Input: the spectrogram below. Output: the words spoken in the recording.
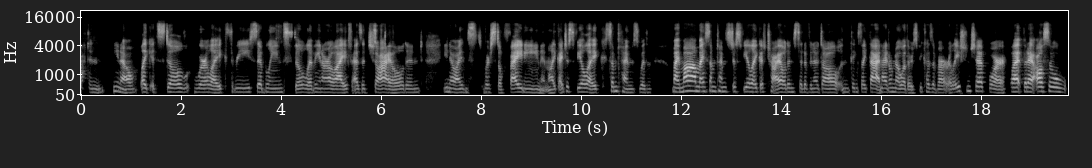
often, you know, like it's still we're like three siblings still living our life as a child, and you know, I we're still fighting, and like I just feel like sometimes with my mom, I sometimes just feel like a child instead of an adult and things like that. And I don't know whether it's because of our relationship or what, but I also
